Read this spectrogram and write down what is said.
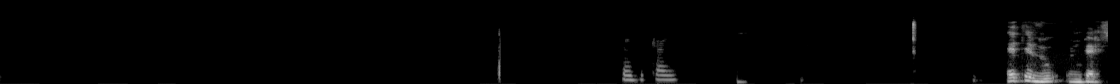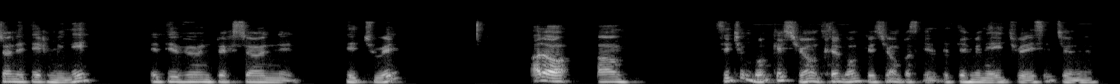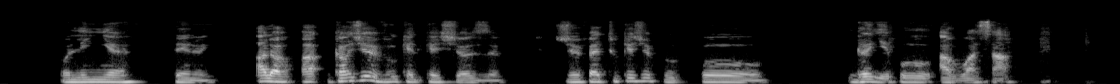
Êtes-vous une personne déterminée? Êtes-vous une personne têtue? Alors, euh, c'est une bonne question, très bonne question, parce que déterminé et tuer, c'est une, ligne ténue. Alors, euh, quand je veux quelque chose, je fais tout que je peux pour gagner, pour avoir ça.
